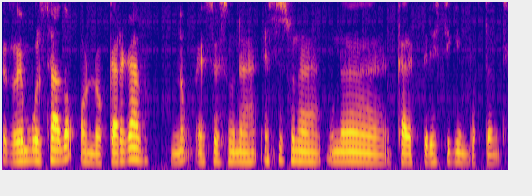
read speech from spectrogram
reembolsado o no cargado, ¿no? Esa es una, esa es una, una característica importante.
